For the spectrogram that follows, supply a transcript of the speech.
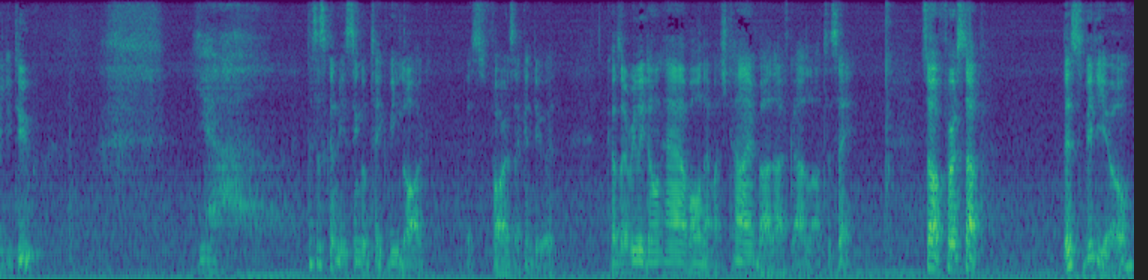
YouTube. Yeah, this is gonna be a single take vlog as far as I can do it because I really don't have all that much time but I've got a lot to say. So first up, this video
